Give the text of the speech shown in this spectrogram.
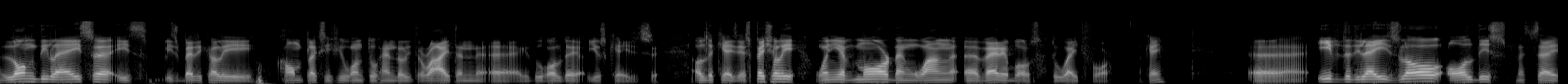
long delays uh, is is basically complex if you want to handle it right and uh, do all the use cases all the cases especially when you have more than one uh, variables to wait for okay uh, if the delay is low, all these, let's say,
